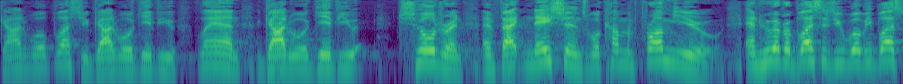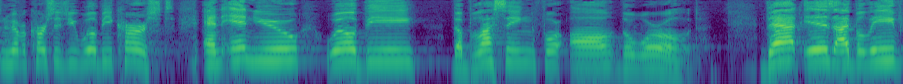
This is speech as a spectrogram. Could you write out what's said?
God will bless you. God will give you land. God will give you children. In fact, nations will come from you. And whoever blesses you will be blessed, and whoever curses you will be cursed. And in you will be the blessing for all the world. That is, I believe,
